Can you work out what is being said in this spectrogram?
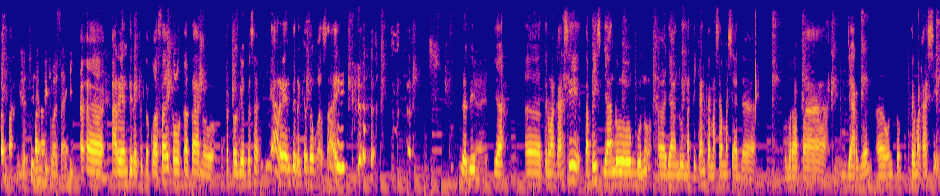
kata tidak dikuasai. Uh, area yang tidak kita kuasai kalau kata anu ketua GPS ini area yang tidak kita kuasai. Jadi ya, ya uh, terima kasih. Tapi jangan dulu bunuh uh, jangan dulu matikan karena saya masih ada beberapa jargon. Uh, untuk terima kasih.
